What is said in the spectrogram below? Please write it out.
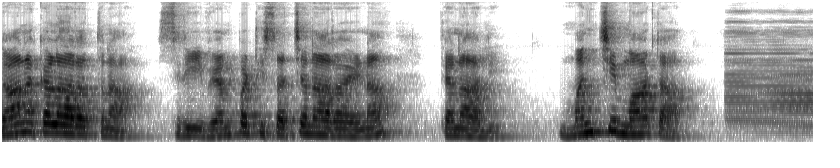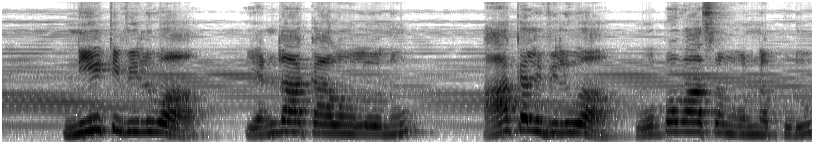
గాన కళారత్న శ్రీ వెంపటి సత్యనారాయణ తెనాలి. మంచి మాట. నీటి విలువ ఎండాకాలంలోనూ ఆకలి విలువ ఉపవాసం ఉన్నప్పుడు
